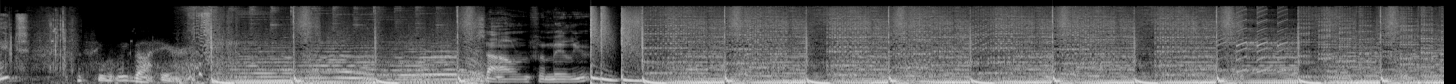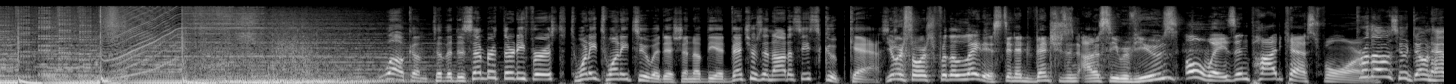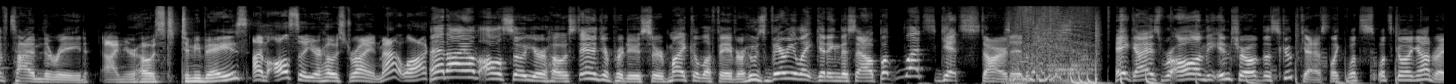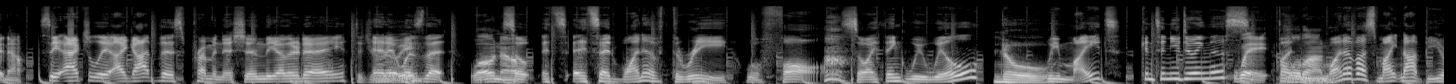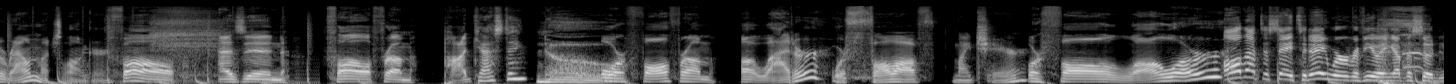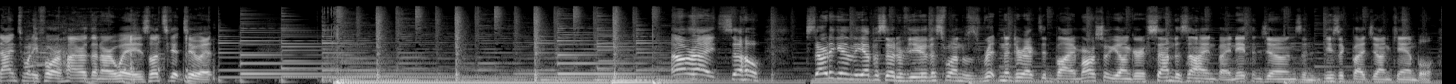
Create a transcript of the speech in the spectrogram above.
right. Let's see what we got here. Sound familiar? Welcome to the December 31st, 2022 edition of the Adventures in Odyssey Scoopcast. Your source for the latest in Adventures in Odyssey reviews. Always in podcast form. For those who don't have time to read. I'm your host, Timmy Bays. I'm also your host, Ryan Matlock. And I am also your host and your producer, Michael LaFavor, who's very late getting this out, but let's get started. Hey guys, we're all on the intro of the Scoopcast. Like, what's what's going on right now? See, actually, I got this premonition the other day. Did you And really? it was that. Whoa, no. So it's it said one of three will fall. so I think we will. No. We might continue doing this. Wait, but hold on. One of us might not be around much longer. fall, as in fall from podcasting? no. Or fall from a ladder. or fall off my chair. Or fall lower. All that to say, today we're reviewing episode 924 Higher Than Our Ways. Let's get to it. All right, so starting in the episode review, this one was written and directed by Marshall Younger, sound design by Nathan Jones, and music by John Campbell.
